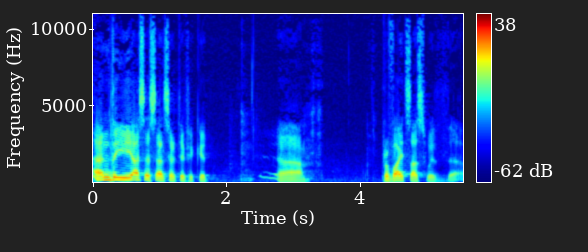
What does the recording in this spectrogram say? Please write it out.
And the SSL certificate uh, provides us with uh,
